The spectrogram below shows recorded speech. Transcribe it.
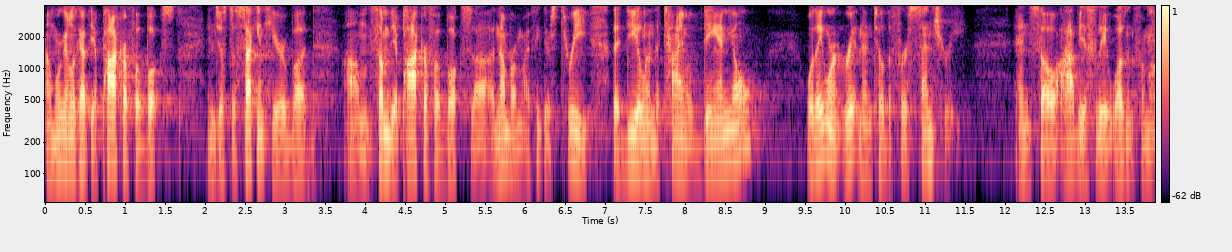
Um, we're going to look at the Apocrypha books in just a second here, but um, some of the Apocrypha books, uh, a number of them, I think there's three, that deal in the time of Daniel. Well, they weren't written until the first century. And so obviously it wasn't from an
